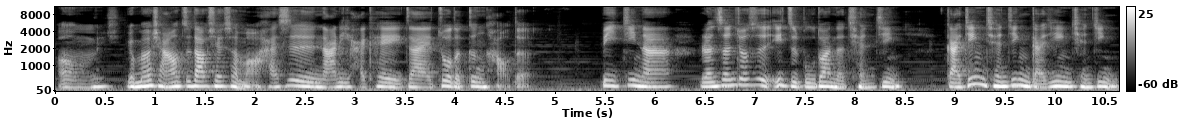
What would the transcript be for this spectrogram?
嗯，有没有想要知道些什么？还是哪里还可以再做得更好的？毕竟呢，人生就是一直不断的前进，改进、前进、改进、前进，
